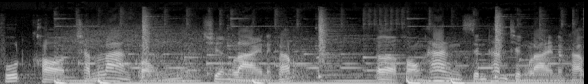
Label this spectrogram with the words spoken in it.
ฟู้ดคอร์ทชั้นล่างของเชียงรายนะครับออของห้างเซ็นทรัลเชียงรายนะครับ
